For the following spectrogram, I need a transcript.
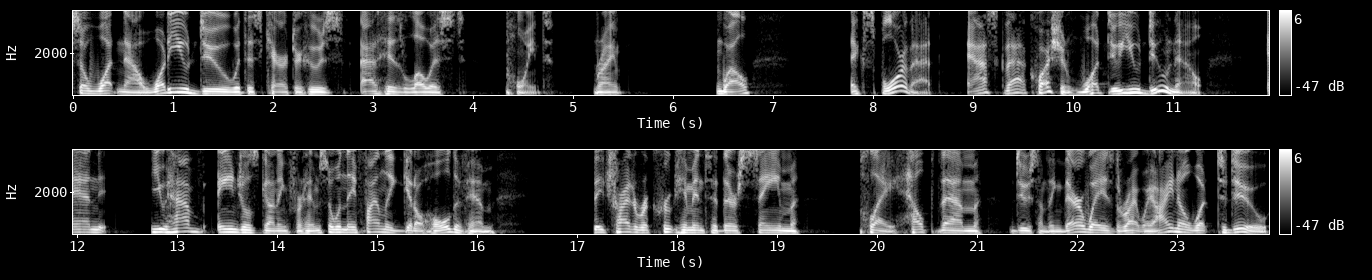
So what now? What do you do with this character who's at his lowest point, right? Well, explore that. Ask that question. What do you do now? And you have angels gunning for him. So when they finally get a hold of him, they try to recruit him into their same play, help them do something. Their way is the right way. I know what to do.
